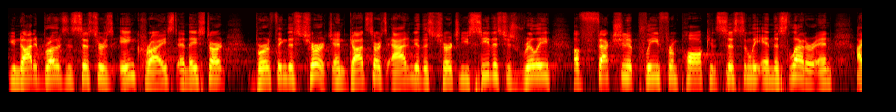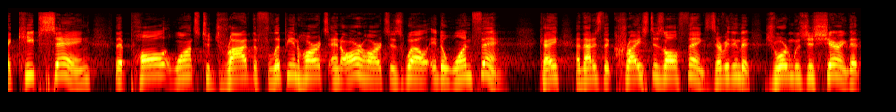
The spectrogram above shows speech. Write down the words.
united brothers and sisters in Christ, and they start birthing this church. And God starts adding to this church. And you see this just really affectionate plea from Paul consistently in this letter. And I keep saying that Paul wants to drive the Philippian hearts and our hearts as well into one thing. Okay? And that is that Christ is all things. It's everything that Jordan was just sharing. That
